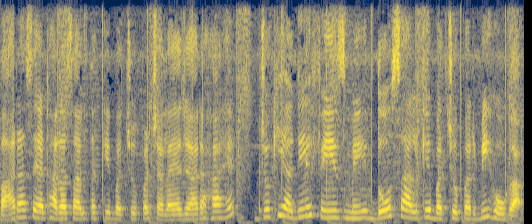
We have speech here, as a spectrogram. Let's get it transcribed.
12 से 18 साल तक के बच्चों पर चलाया जा रहा है, जो कि अगले फ़ेज़ में दो साल के बच्चों पर भी होगा।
